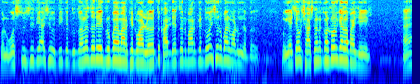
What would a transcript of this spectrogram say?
पण वस्तुस्थिती अशी होती की दुधाला जर एक रुपया मार्केट वाढलं तर खाद्याचं मार्केट दोनशे रुपयानं वाढून जातं. मग याच्यावर शासनानं कंट्रोल केला पाहिजे. हा?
